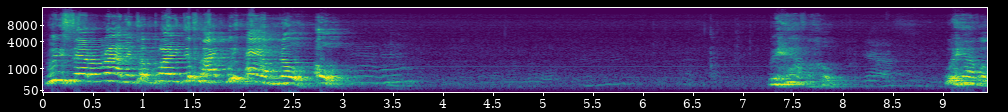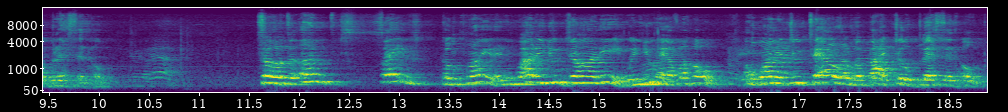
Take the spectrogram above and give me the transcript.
We sit around and complain just like we have no hope. We have a hope. Yes. We have a blessed hope. So the unsaved complaining, why do you join in when you have a hope? Or why don't you tell them about your blessed hope?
